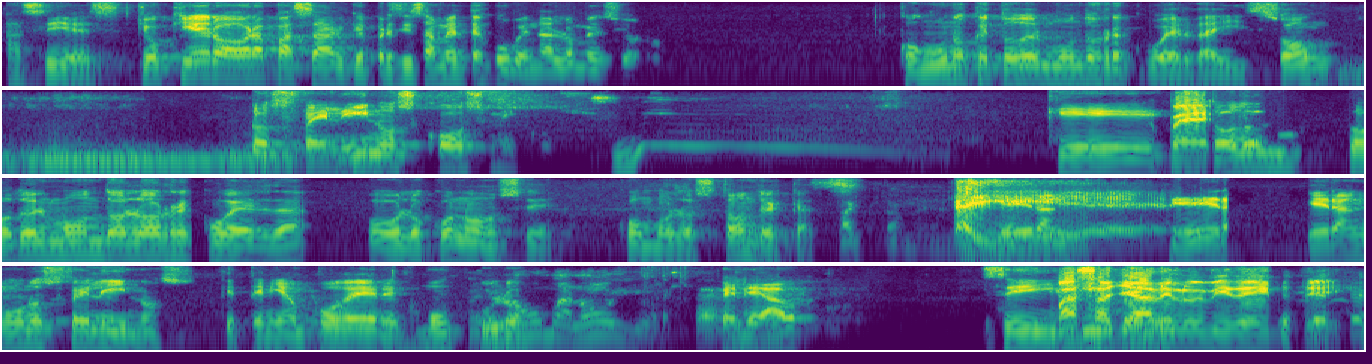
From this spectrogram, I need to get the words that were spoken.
Así es. Yo quiero ahora pasar, que precisamente Juvenal lo mencionó, con uno que todo el mundo recuerda y son los felinos cósmicos. Que todo, el- todo el mundo lo recuerda o lo conoce como los Thundercats, Exactamente. Que eran, que eran, que eran unos felinos que tenían poderes, músculos, peleaban. Sí, Más allá de lo evidente.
